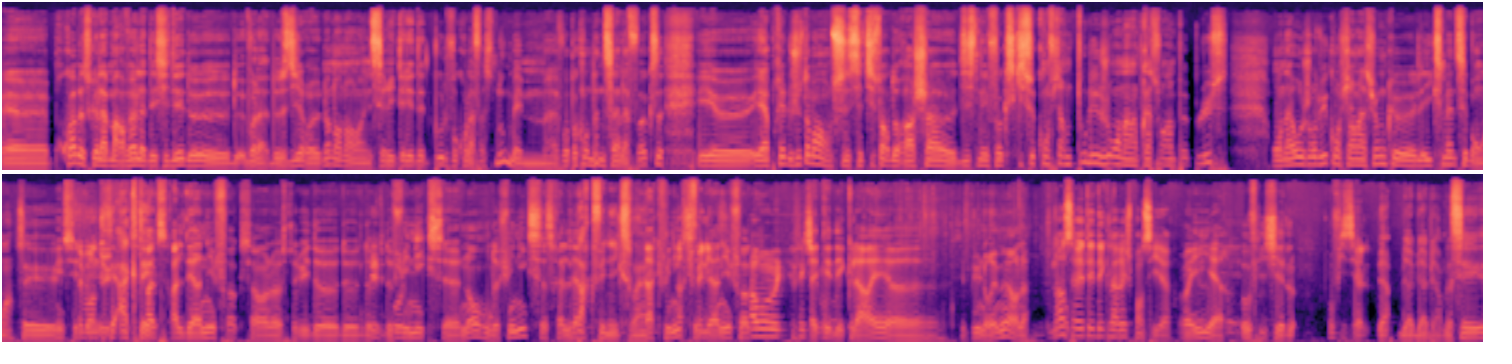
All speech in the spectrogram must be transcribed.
Euh, pourquoi? Parce que la Marvel a décidé de, de voilà, de se dire euh, non, non, non, une série télé Deadpool, faut qu'on la fasse nous-mêmes, faut pas qu'on donne ça à la Fox. Et, euh, et après, justement, cette histoire de rachat euh, Disney-Fox qui se confirme tous les jours, on a l'impression un peu plus. On a aujourd'hui confirmation que les X-Men c'est bon, hein, c'est acté. Ce sera le dernier Fox, hein, celui de, de, de Phoenix. non, de Phoenix, ce serait le dernier. Dark Phoenix, ouais. Dark Phoenix, c'est le dernier Fox. Ah oui, oui, effectivement. Ça a été déclaré, c'est plus une rumeur là. Non, ça a été déclaré, je pense, hier. Oui, hier. Officiel officiel. Bien, bien, bien, bien. C'est,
